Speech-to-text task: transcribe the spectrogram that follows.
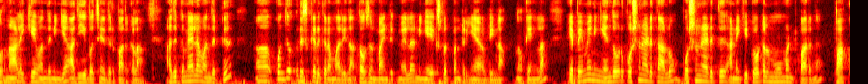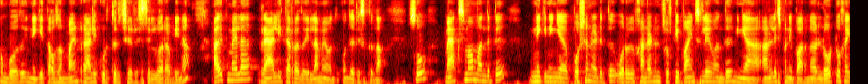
ஒரு நாளைக்கே வந்து நீங்கள் அதிகபட்சம் எதிர்பார்க்கலாம். அதுக்கு மேலே வந்துட்டு கொஞ்சம் ரிஸ்க் எடுக்கிற மாதிரி தான் தௌசண்ட் பாயிண்ட்டுக்கு மேலே நீங்கள் எக்ஸ்பெக்ட் பண்ணுறீங்க அப்படின்னா. ஓகேங்களா எப்பயுமே நீங்கள் எந்த ஒரு பொஷன் எடுத்தாலும் பொஷன் எடுத்து அன்றைக்கி டோட்டல் மூவ்மெண்ட் பாருங்கள் பார்க்கும்போது இன்றைக்கி தௌசண்ட் பாயிண்ட் ரேலி கொடுத்துருச்சு சில்வர் அப்படின்னா அதுக்கு மேலே ரேலி தர்றது எல்லாமே வந்து கொஞ்சம் ரிஸ்க் தான். ஸோ மேக்ஸிமம் வந்துட்டு இன்றைக்கி நீங்கள் பொஷன் எடுத்து ஒரு ஹண்ட்ரட் அண்ட் ஃபிஃப்டி பாயிண்ட்ஸ்லேயே வந்து நீங்கள் அனலைஸ் பண்ணி பாருங்கள் லோ டு ஹை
